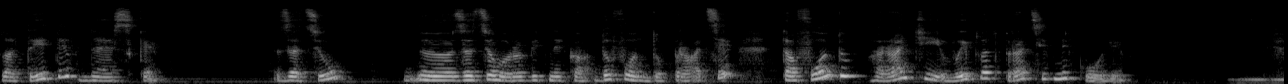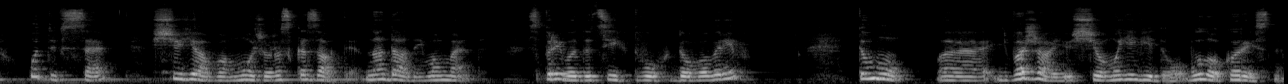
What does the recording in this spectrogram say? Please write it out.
платити внески за, цю, е, за цього робітника до фонду праці та фонду гарантії виплат працівникові. От і все, що я вам можу розказати на даний момент з приводу цих двох договорів. Тому е, вважаю, що моє відео було корисним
